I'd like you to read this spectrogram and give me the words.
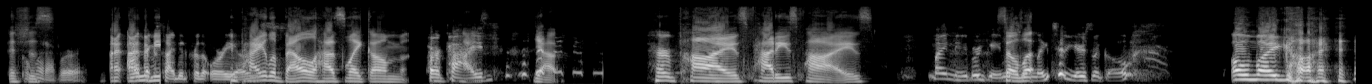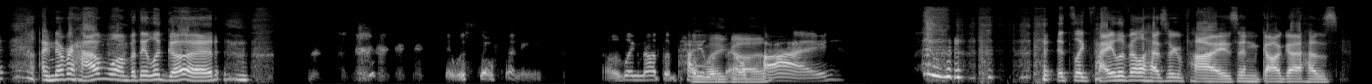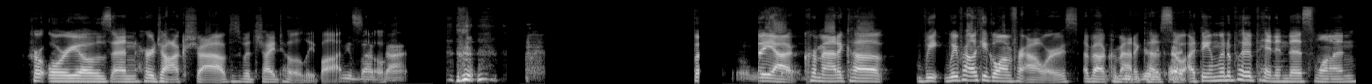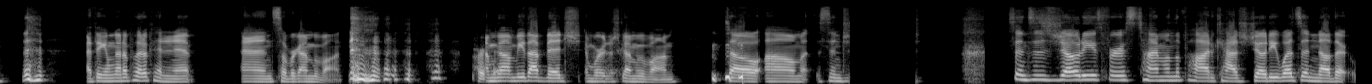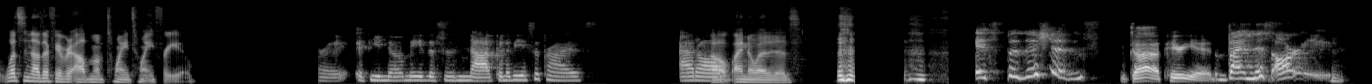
It's But just whatever. I, I'm I mean excited for the Oreos. Patti LaBelle has like um her pies. yeah. Her pies, Patti's pies. My neighbor gave So us let- one like two years ago. Oh my god. I've never had one, but they look good. it was so funny. I was like, not the Patti Oh LaBelle God. pie. it's like Patti LaBelle has her pies and Gaga has her Oreos and her jock straps, which I totally bought. We love so. that. Oh but yeah, God. Chromatica. We we probably could go on for hours about We really Chromatica. so. I think I'm gonna put a pin in this one. I think I'm gonna put a pin in it, and so we're gonna move on. I'm gonna be that bitch, and we're just gonna move on. So um, since since it's Jodi's first time on the podcast, Jodi, what's another what's another favorite album of 2020 for you? All right. If you know me, this is not going to be a surprise at all. Oh. I know what it is. It's Positions Duh. Period. by Miss Ari.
